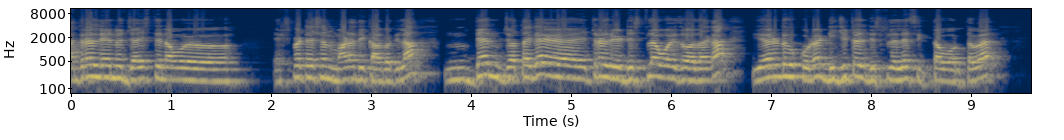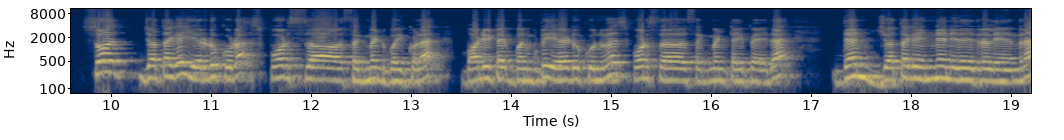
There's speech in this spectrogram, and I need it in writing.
ಅದರಲ್ಲೇನು ಜಾಸ್ತಿ ನಾವು ಎಕ್ಸ್ಪೆಕ್ಟೇಷನ್ ಮಾಡೋದಕ್ಕಾಗೋದಿಲ್ಲ. ದೆನ್ ಜೊತೆಗೆ ಇದರಲ್ಲಿ ಡಿಸ್ಪ್ಲೇ ವೈಸ್ ಹೋದಾಗ, ಎರಡು ಕೂಡ ಡಿಜಿಟಲ್ ಡಿಸ್ಪ್ಲೇಲೇ ಸಿಗ್ತಾ ಹೋಗ್ತವೆ. ಸೊ ಜೊತೆಗೆ ಎರಡು ಕೂಡ ಸ್ಪೋರ್ಟ್ಸ್ ಸೆಗ್ಮೆಂಟ್ ಬೈಕ್ಗಳೇ ಬಾಡಿ ಟೈಪ್ ಬಂದ್ಬಿಟ್ಟು ಎರಡಕ್ಕೂ ಸ್ಪೋರ್ಟ್ಸ್ ಸೆಗ್ಮೆಂಟ್ ಟೈಪೇ ಇದೆ. ದೆನ್ ಜೊತೆಗೆ ಇನ್ನೇನಿದೆ ಇದರಲ್ಲಿ ಅಂದ್ರೆ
